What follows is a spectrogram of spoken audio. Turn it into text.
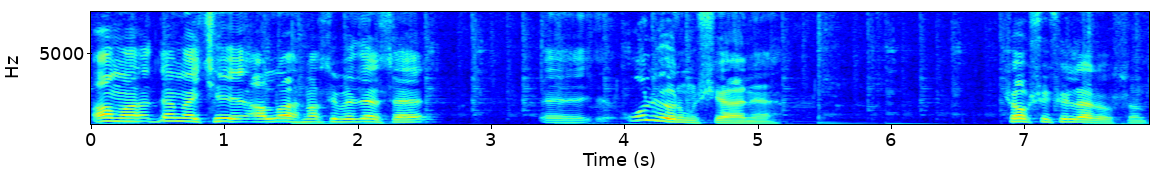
Ama demek ki Allah nasip ederse e, oluyormuş yani. Çok şükürler olsun.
